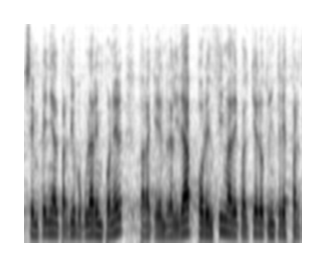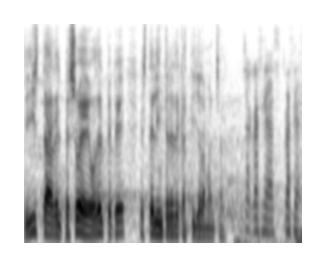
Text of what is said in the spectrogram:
se empeña el Partido Popular en poner para que en realidad por encima de cualquier otro interés partidista del PSOE o del PP esté el interés de Castilla-La Mancha. Muchas gracias. Gracias.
